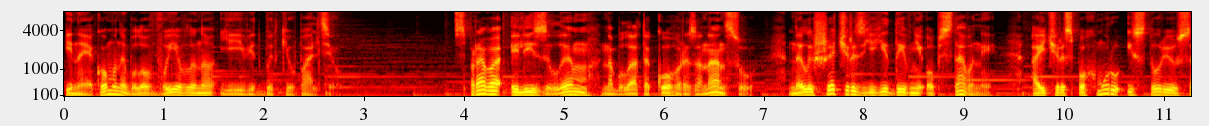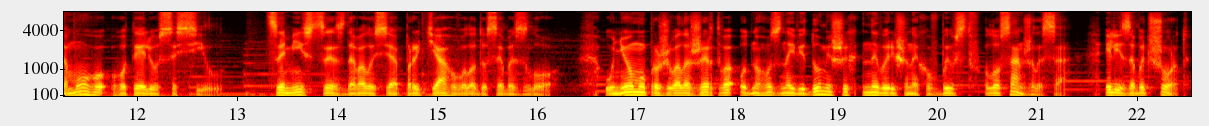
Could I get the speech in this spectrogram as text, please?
і на якому не було виявлено її відбитків пальців. Справа Елізи Лем набула такого резонансу не лише через її дивні обставини, а й через похмуру історію самого готелю Сесіл. Це місце, здавалося, притягувало до себе зло. У ньому проживала жертва одного з найвідоміших невирішених вбивств Лос-Анджелеса Елізабет Шорт,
